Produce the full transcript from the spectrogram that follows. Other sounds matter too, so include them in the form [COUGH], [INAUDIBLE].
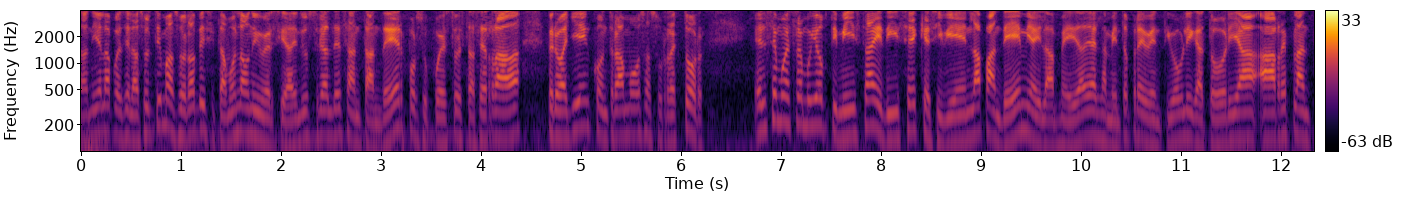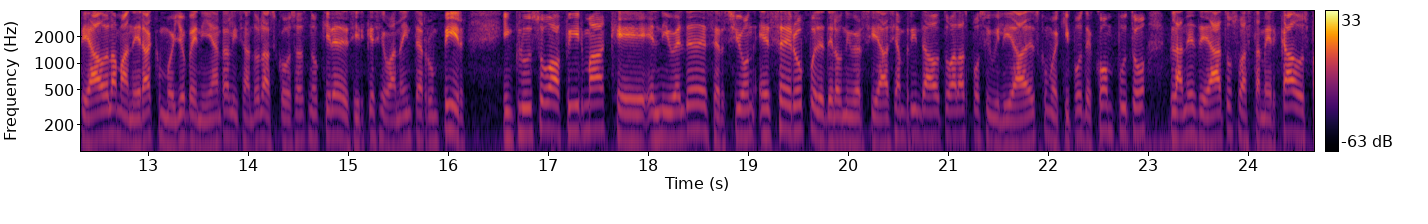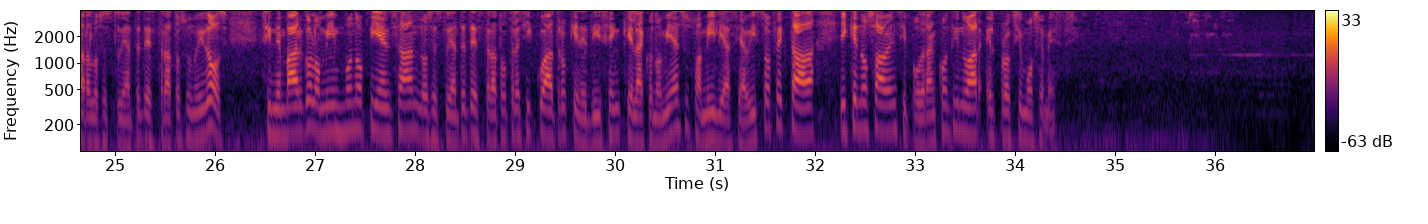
Daniela, pues en las últimas horas visitamos la Universidad Industrial de Santander, por supuesto está cerrada, pero allí encontramos a su rector. Él se muestra muy optimista y dice que si bien la pandemia y la medida de aislamiento preventivo obligatoria ha replanteado la manera como ellos venían realizando las cosas, no quiere decir que se van a interrumpir. Incluso afirma que el nivel de deserción es cero, pues desde la universidad se han brindado todas las posibilidades como equipos de cómputo, planes de datos o hasta mercados para los estudiantes de estratos 1 y 2. Sin embargo, lo mismo no piensan los estudiantes de estrato 3 y 4, quienes dicen que la economía de sus familias se ha visto afectada y que no saben si podrán continuar el próximo semestre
